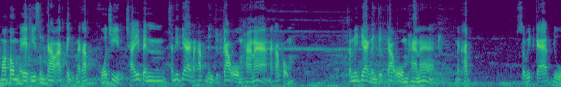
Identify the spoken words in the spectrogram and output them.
หม้อต้ม AT09 Arctic นะครับ หัวฉีดใช้เป็นชนิดแยกนะครับ 1.9 โอห์มฮาน่านะครับผม ชนิดแยก 1.9 โอห์มฮาน่า นะครับ สวิต์แก๊สอยู่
